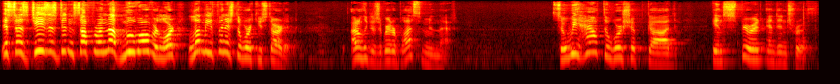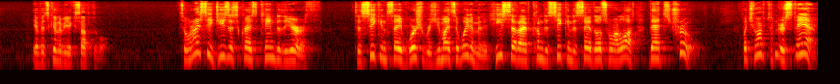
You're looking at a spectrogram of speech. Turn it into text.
It says Jesus didn't suffer enough. Move over, Lord. Let me finish the work you started. I don't think there's a greater blasphemy than that. So we have to worship God in spirit and in truth if it's going to be acceptable. So when I say Jesus Christ came to the earth to seek and save worshipers, you might say, wait a minute. He said, I have come to seek and to save those who are lost. That's true. But you have to understand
